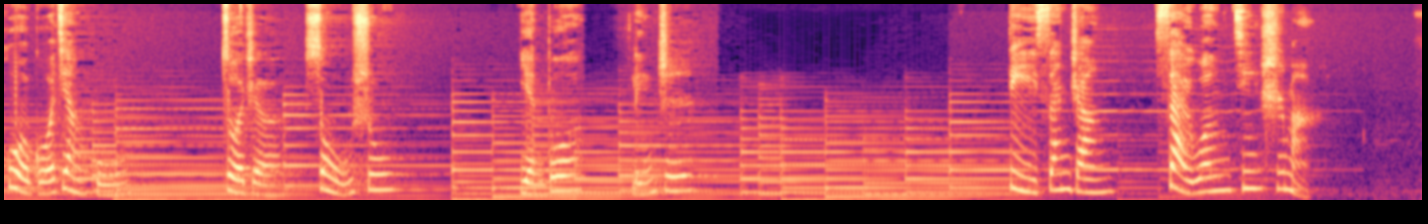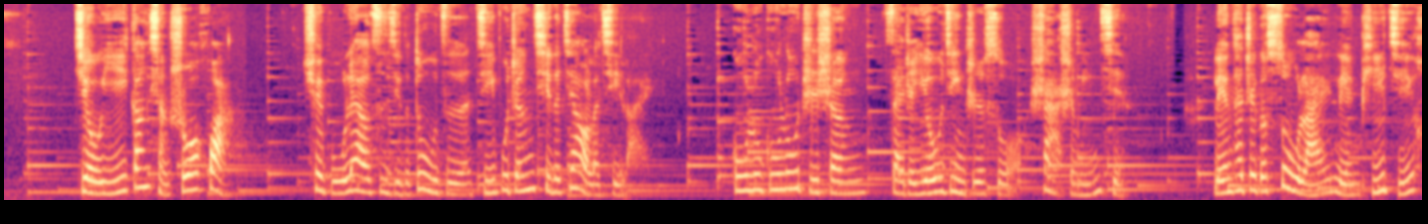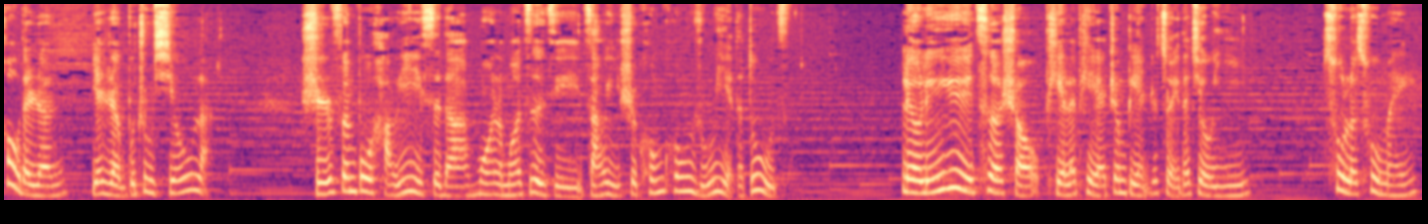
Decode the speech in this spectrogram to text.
祸国江湖，作者宋无书，演播灵芝。第三章：塞翁金狮马。九姨刚想说话，却不料自己的肚子极不争气地叫了起来，咕噜咕噜之声在这幽静之所煞是明显，连他这个素来脸皮极厚的人也忍不住羞了，十分不好意思地摸了摸自己早已是空空如也的肚子。柳灵玉侧手撇了撇正扁着嘴的九姨，蹙了蹙眉。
